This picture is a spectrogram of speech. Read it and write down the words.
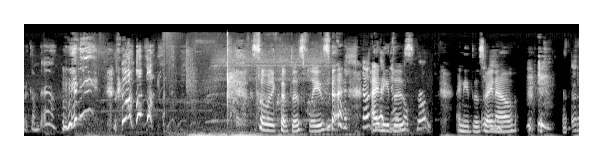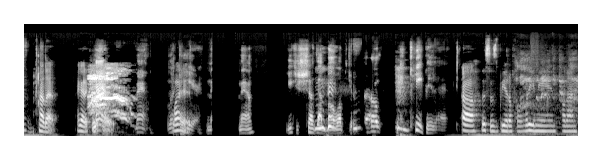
better come down. Someone equip this, please. I need this. I need this right now. Hold up. I gotta equip Ma'am, it. ma'am, look What? here. Ma- Ma'am, you can shove that ball up your throat and keep it at. Oh, this is beautiful. What do you mean? Hold on.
